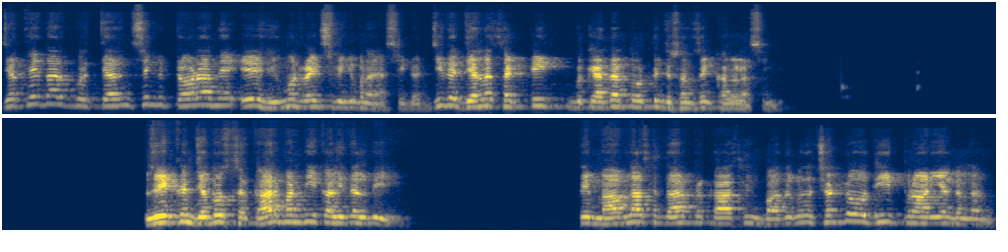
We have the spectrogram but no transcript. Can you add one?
ਜਥੇਦਾਰ ਗੁਰਚਰਨ ਸਿੰਘ ਟੋੜਾ ਨੇ ਇਹ ਹਿਊਮਨ ਰਾਈਟਸ ਵਿੰਗ ਬਣਾਇਆ ਸੀਗਾ, ਜਿਹਦੇ ਜਨਰਲ ਸੈਕਟਰੀ ਬਕਾਇਦਾ ਤੌਰ ਤੇ ਜਸਵੰਤ ਸਿੰਘ ਖਾਲੜਾ ਸੀ। ਲੇਕਿਨ ਜਦੋਂ ਸਰਕਾਰ ਬਣਦੀ ਅਕਾਲੀ ਦਲ ਦੀ, ਤੇ ਮਾਮਲਾ ਸਰਦਾਰ ਪ੍ਰਕਾਸ਼ ਸਿੰਘ ਬਾਦਲ ਕੋਲ, ਛੱਡੋ ਜੀ ਪੁਰਾਣੀਆਂ ਗੱਲਾਂ ਨੂੰ।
